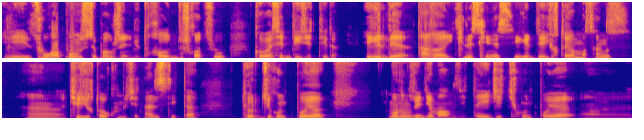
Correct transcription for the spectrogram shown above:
или суға полностью погружение холодный душқа түсу көп әсерін тигізеді дейді. Егер де тағы келесі кеңес егер де ұйықтай алмасаңыз ә, тез ұйықтауға көмектесетін әдіс дейді да. Төрт секунд бойы мұрныңызбен демалыңыз дейді да. И жеті секунд бойы ә,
